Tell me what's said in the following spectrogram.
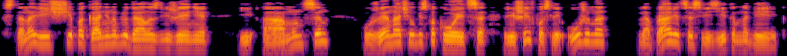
В становище пока не наблюдалось движения, и Амундсен уже начал беспокоиться, решив после ужина направиться с визитом на берег.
